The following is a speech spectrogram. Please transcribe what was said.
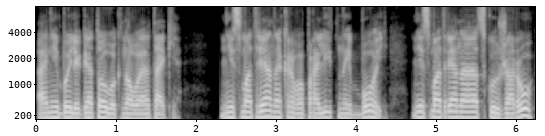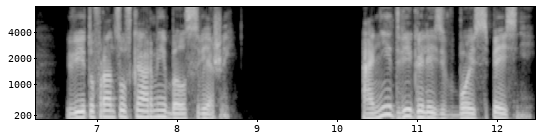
Они были готовы к новой атаке. Несмотря на кровопролитный бой, несмотря на адскую жару, вид у французской армии был свежий. Они двигались в бой с песней.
